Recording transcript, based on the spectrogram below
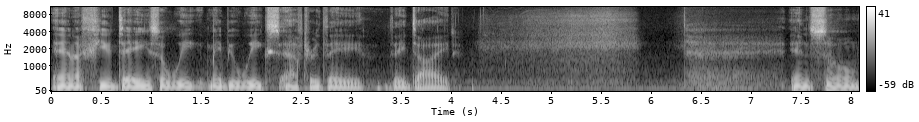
and a few days, a week, maybe weeks after they they died. And so,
